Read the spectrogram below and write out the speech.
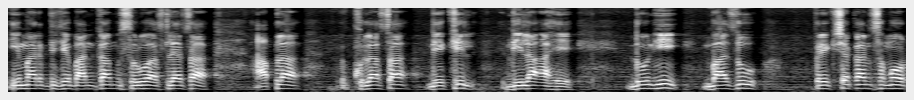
इमारतीचे बांधकाम सुरू असल्याचा आपला खुलासा देखील दिला आहे. दोन्ही बाजू प्रेक्षकांसमोर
